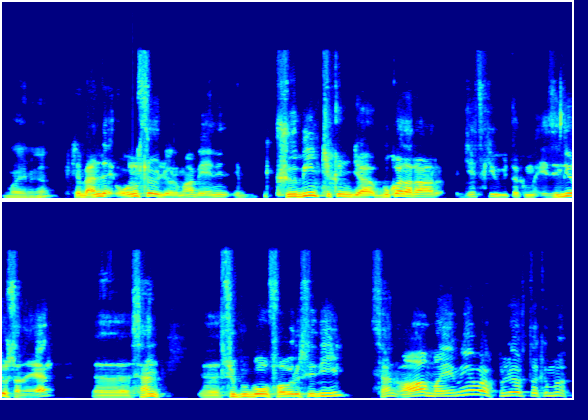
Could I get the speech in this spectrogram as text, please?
Miami'nin. İşte ben de onu söylüyorum abi. Yani QB'in çıkınca bu kadar ağır Jets gibi bir takımı eziliyorsan eğer e, sen e, Super Bowl favorisi değil sen aa Miami'ye bak playoff takımı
